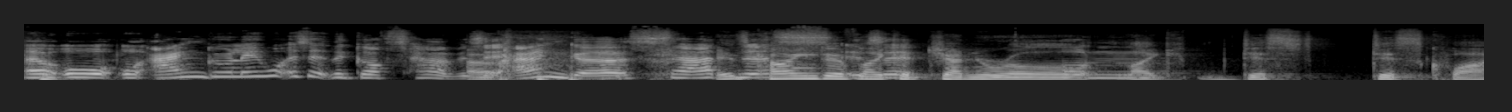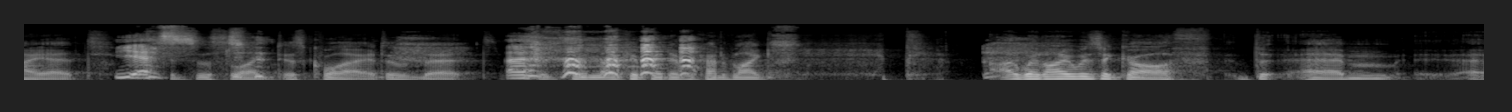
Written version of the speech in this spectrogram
uh, or or angrily. What is it the goths have? Is it anger, sadness? Uh, It's kind of Is like a general on- like dis disquiet. Yes. it's a slight disquiet, isn't it? It's a- like a bit of kind of like when I was a goth. The, um, uh,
